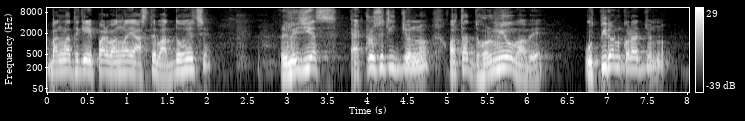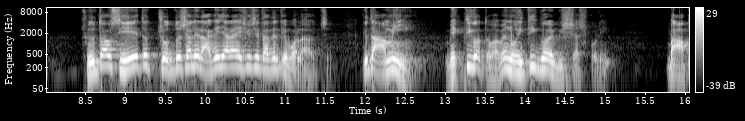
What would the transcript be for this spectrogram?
বাংলা থেকে এপার বাংলায় আসতে বাধ্য হয়েছে। রিলিজিয়াস অ্যাট্রোসিটির জন্য, অর্থাৎ ধর্মীয়ভাবে উৎপীড়ন করার জন্য। শুধু তাও সিএ তো চোদ্দ সালের আগে যারা এসেছে তাদেরকে বলা হচ্ছে। কিন্তু আমি ব্যক্তিগতভাবে, নৈতিকভাবে বিশ্বাস করি বা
